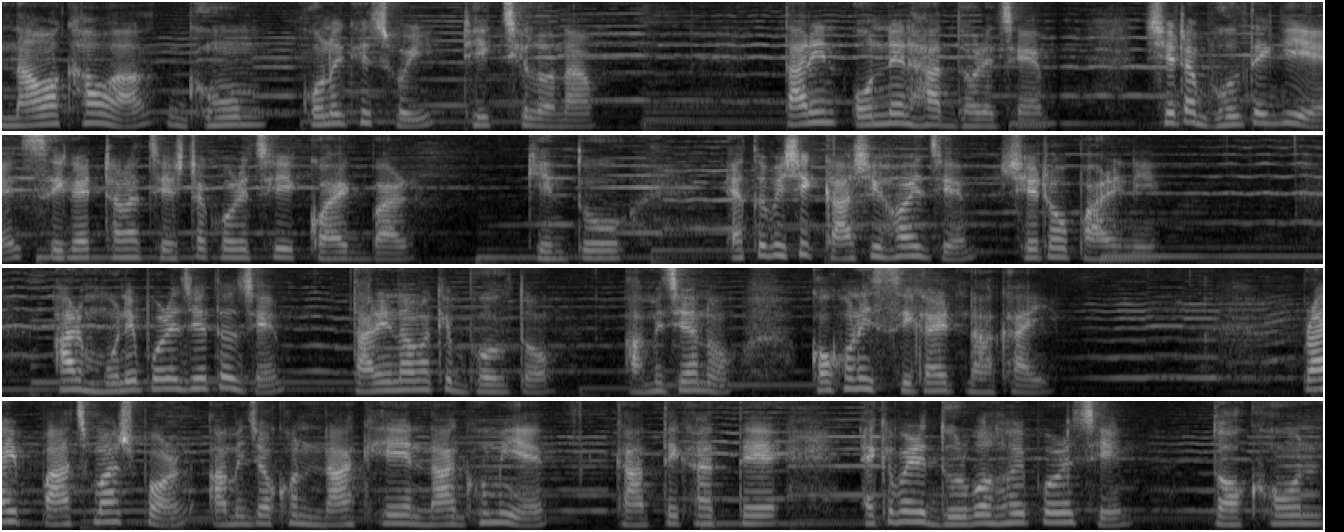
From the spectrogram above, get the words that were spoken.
নাওয়া খাওয়া, ঘুম, কোনো কিছুই ঠিক ছিল না। তারিন অন্যের হাত ধরেছে। সেটা ভুলতে গিয়ে সিগারেট টানার চেষ্টা করেছি কয়েকবার। কিন্তু এত বেশি কাশি হয় যে সেটাও পারিনি। আর মনে পড়ে যেত যে তারিন আমাকে বলতো, আমি যেন কখনোই সিগারেট না খাই। প্রায় পাঁচ মাস পর আমি যখন না খেয়ে না ঘুমিয়ে কাঁদতে কাঁদতে একেবারে দুর্বল হয়ে পড়েছি, তখন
